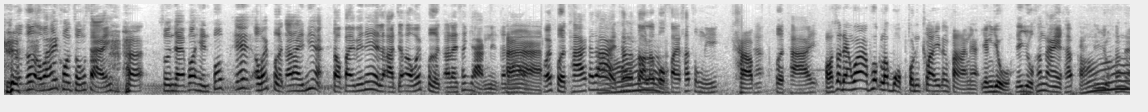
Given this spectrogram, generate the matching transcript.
คือก็คือเอาไว้ให้คนสงสัย ฮะ ส่วนใหญ่พอเห็นปุ๊บ เอ๊ะ เอาไว้เปิดอะไรเนี่ย ต่อไปไม่แน่เราอาจจะเอาไว้เปิดอะไรสักอย่างหนึ่งก็ได้ อ่าเอาไว้เปิดท้ายก็ได้ อ๋อ ถ้าเราต่อระบบไฟเข้าตรงนี้ครับนะเปิดท้ายอ๋อแสดงว่าพวกระบบกลไกต่างๆเนี่ยยังอยู่จะอยู่ข้างในครับจะอยู่ข้างใน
